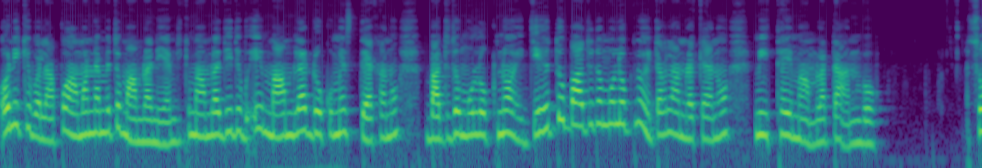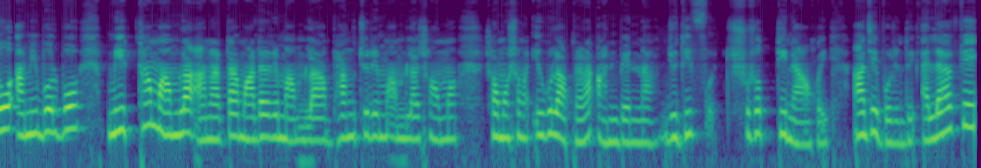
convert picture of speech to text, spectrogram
অনেকে বলে, আপু, আমার নামে তো মামলা নেই, আমি কি মামলা দিয়ে দেবো? এই মামলার ডকুমেন্টস দেখানো বাধ্যতামূলক নয়। যেহেতু বাধ্যতামূলক নয়, তাহলে আমরা কেন মিথ্যা এই মামলাটা আনব? সো আমি বলব মিথ্যা মামলা, আনাটা, মার্ডারের মামলা, ভাঙচুরের মামলা, সম সমসময় এগুলো আপনারা আনবেন না। যদি সত্যি না হয়। আজ এই পর্যন্তই। আল্লাহ হাফেজ।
